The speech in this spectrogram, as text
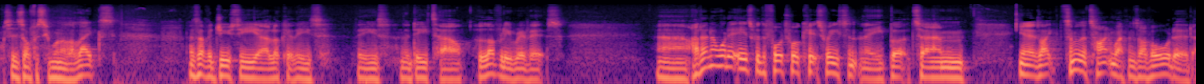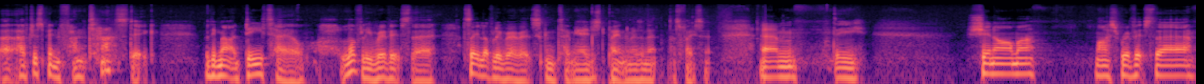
This is obviously one of the legs. Let's have a juicy uh, look at these, these and the detail. Lovely rivets. Uh, I don't know what it is with the Forge World kits recently, but um, you know, like some of the Titan weapons I've ordered uh, have just been fantastic with the amount of detail. Oh, lovely rivets there. I say lovely rivets, it's going to take me ages to paint them, isn't it? Let's face it. Um, the shin armour, nice rivets there.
